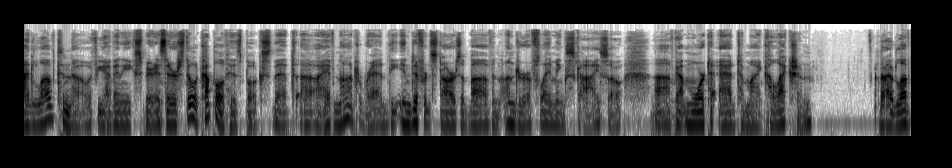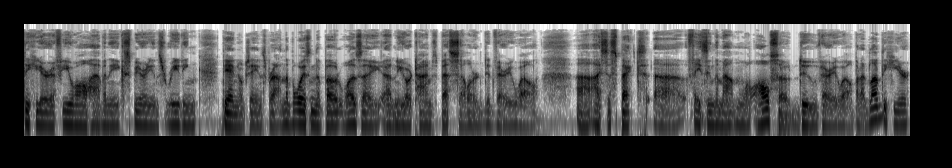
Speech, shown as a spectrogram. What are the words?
I'd love to know if you have any experience. There are still a couple of his books that uh, I have not read The Indifferent Stars Above and Under a Flaming Sky. So uh, I've got more to add to my collection. But I'd love to hear if you all have any experience reading Daniel James Brown. The Boys in the Boat was a, a New York Times bestseller and did very well. Uh, I suspect uh, Facing the Mountain will also do very well. But I'd love to hear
